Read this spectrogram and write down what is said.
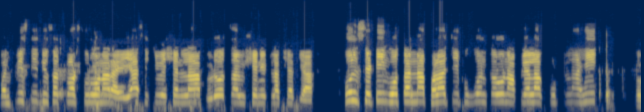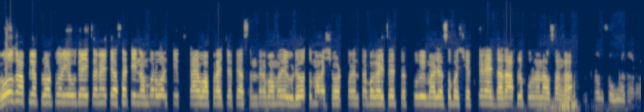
पंचवीस तीस दिवसात प्लॉट सुरू होणार आहे. या सिच्युएशनला व्हिडिओचा विषय नीट लक्षात घ्या. फुल सेटिंग होताना फळाची फुगवण करून आपल्याला कुठलाही रोग आपल्या प्लॉटवर येऊ द्यायचा नाही. त्यासाठी नंबर वन टिप्स काय वापरायच्या त्या संदर्भामध्ये व्हिडिओ तुम्हाला शेवटपर्यंत बघायचा आहे तत्पूर्वी माझ्यासोबत शेतकरी आहेत. दादा आपलं पूर्ण नाव सांगा. विक्रम सोमनाथ आढाव.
